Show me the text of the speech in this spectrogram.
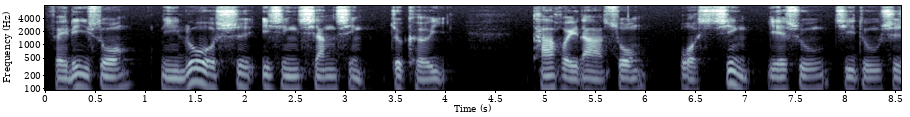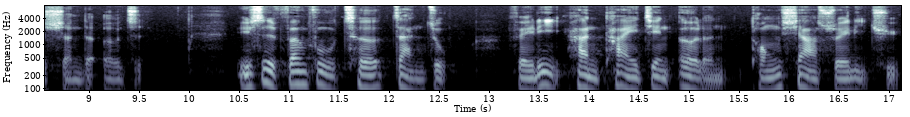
腓力说：“你若是一心相信，就可以。”他回答说：“我信耶稣基督是神的儿子。”于是吩咐车站住，腓力和太监二人同下水里去，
